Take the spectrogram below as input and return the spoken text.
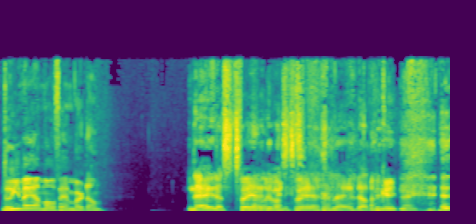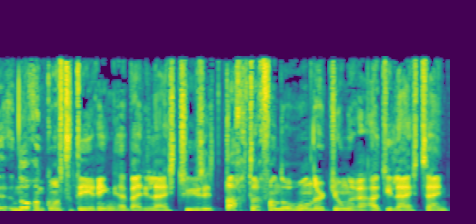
Doe je mee aan November dan? Nee, dat, is twee, dat, was twee jaar geleden. Dat weet ik niet. Nee. Uh, nog een constatering bij die lijst, Suze. 80 van de 100 jongeren uit die lijst zijn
